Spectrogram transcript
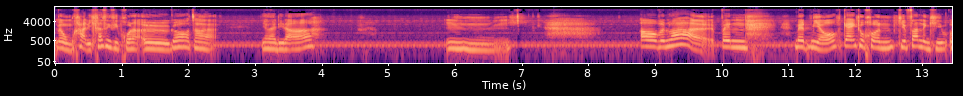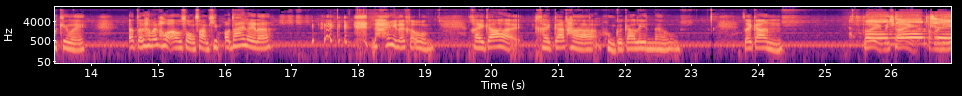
แม่ผมขาดอีกแค่สี่สิบคนอะเออ ก็จะยังไงดีนะ อืม เอาเป็นว่าเป็นเม็ดเหนียว แกล้งทุกคนคลิปสั้นหนึ่งคลิป โอเคไหมแต่ถ้าไม่พอเอาสองสามคลิปเอาได้เลยนะ ได้นะครับผมใครกล้า ใครกล้าท้า ผมก็กล้าเล่นนะครับเจอกัน เฮ้ย ไม่ใช่ตอนนี้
